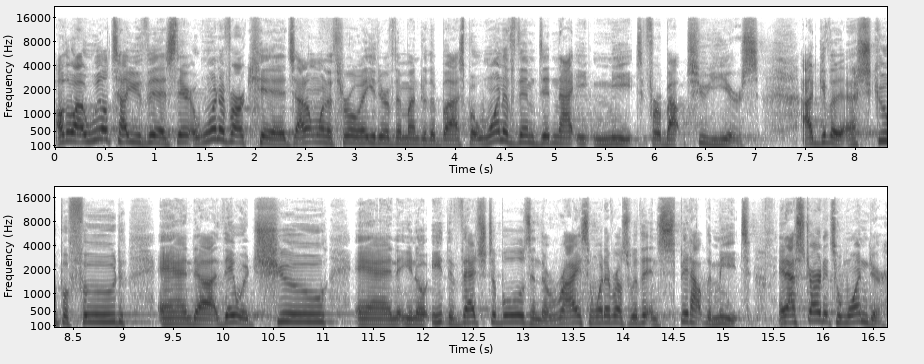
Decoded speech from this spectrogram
Although I will tell you this, there, one of our kids, I don't want to throw either of them under the bus, but one of them did not eat meat for about two years. I'd give a, a scoop of food, and uh, they would chew and you know eat the vegetables and the rice and whatever else with it, and spit out the meat. And I started to wonder,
